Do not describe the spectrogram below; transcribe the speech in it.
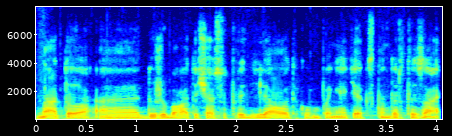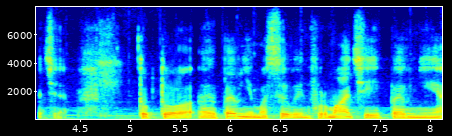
НАТО е, дуже багато часу приділяло такому поняттю як стандартизація. Тобто е, певні масиви інформації, певні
